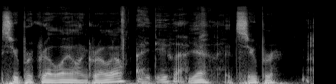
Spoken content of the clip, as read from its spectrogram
super krill oil and krill oil? I do actually. Yeah, it's super.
